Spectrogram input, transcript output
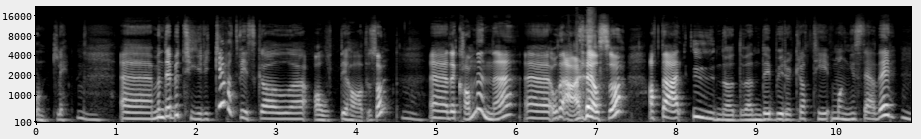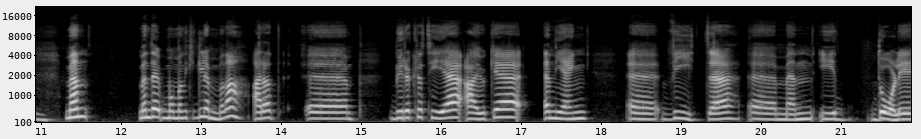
ordentlig. Eh, men det betyr ikke at vi skal alltid ha det sånn. Eh, det kan hende, eh, og det er det også, at det er unødvendig byråkrati mange steder. Men, men det må man ikke glemme, da, er at eh, byråkratiet er jo ikke en gjeng eh, hvite eh, menn i dårlig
